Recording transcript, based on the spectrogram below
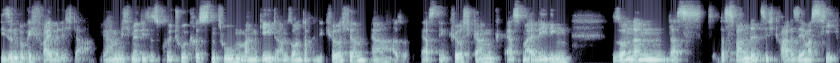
die sind wirklich freiwillig da. Wir haben nicht mehr dieses Kulturchristentum. Man geht am Sonntag in die Kirche, ja, also erst den Kirchgang erstmal erledigen sondern das, das wandelt sich gerade sehr massiv.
